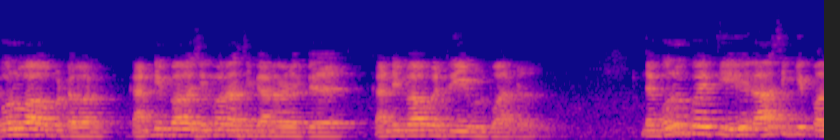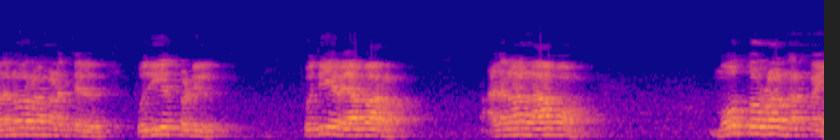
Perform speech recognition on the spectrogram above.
குருவாகப்பட்டவர் கண்டிப்பாக சிம்ம ராசிக்காரர்களுக்கு கண்டிப்பாக வெற்றியை கொடுப்பார்கள். இந்த குரு பயிற்சி ராசிக்கு பதினோராம் இடத்தில் புதிய தொழில் புதிய வியாபாரம் அதனால் லாபம் மூத்தோரால் நன்மை.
